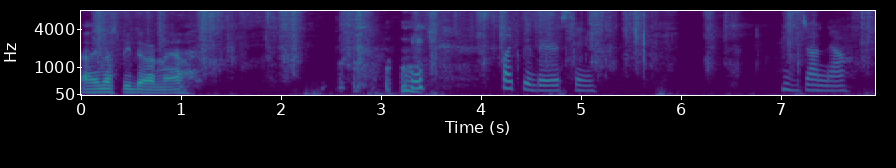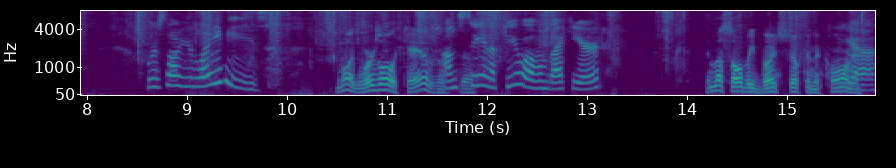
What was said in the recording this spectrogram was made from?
Oh, he must be done now. It's like him. He's done now. Where's all your ladies? I'm like, where's all the calves and I'm stuff? seeing a few of them back here. They must all be bunched up in the corner. Yeah.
